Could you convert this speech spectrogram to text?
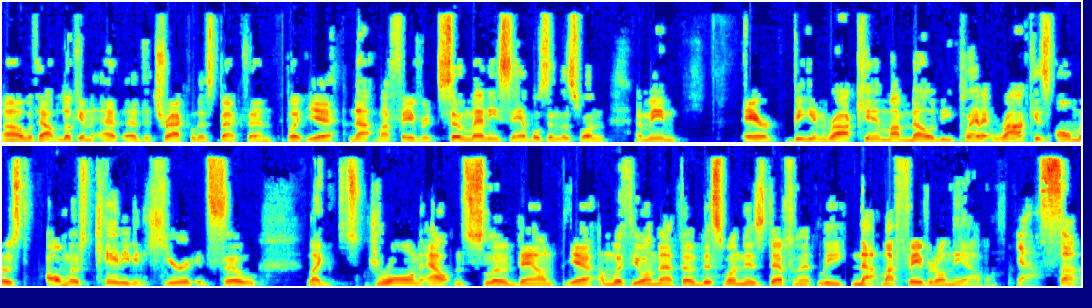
uh, without looking at, at the track list back then. But yeah, not my favorite. So many samples in this one. I mean, Eric B and Rakim, my melody. Planet Rock is almost almost can't even hear it. It's so like drawn out and slowed down. Yeah, I'm with you on that though. This one is definitely not my favorite on the album. Yeah, so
